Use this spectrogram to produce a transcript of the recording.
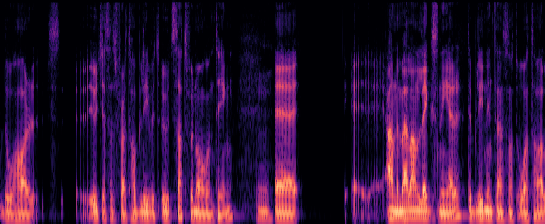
då har utgett för att ha blivit utsatt för någonting. Eh, anmälan läggs ner, det blir inte ens något åtal.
